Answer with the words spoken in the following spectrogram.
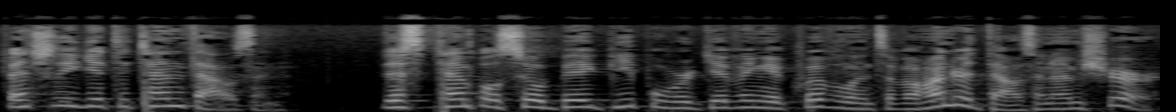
Eventually you get to 10,000. This temple's so big, people were giving equivalents of a 100,000, I'm sure.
